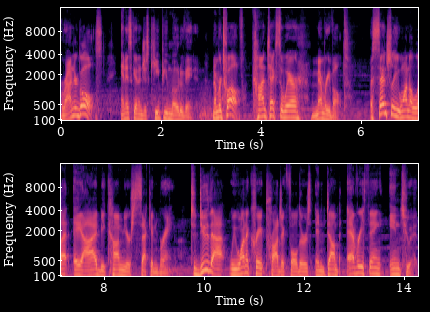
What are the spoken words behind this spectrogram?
around your goals. And it's going to just keep you motivated. Number 12, context aware memory vault. Essentially, you want to let AI become your second brain. To do that, we want to create project folders and dump everything into it.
